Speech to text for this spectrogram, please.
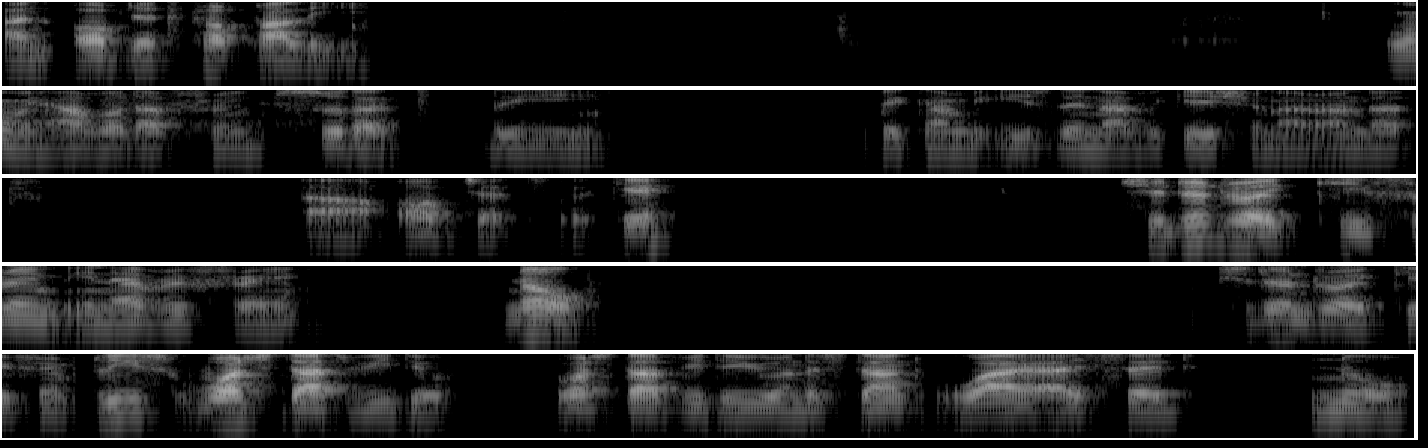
an object properly. When we have other frames so that the they can be easily navigation around that uh, object okay? Should you draw a keyframe in every frame? No. Shouldn't draw a keyframe please watch that video. Watch that video. You understand why I said no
